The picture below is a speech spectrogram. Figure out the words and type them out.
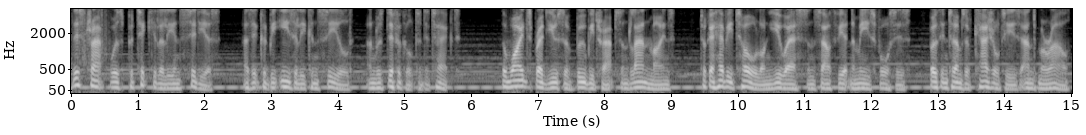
This trap was particularly insidious as it could be easily concealed and was difficult to detect. The widespread use of booby traps and landmines took a heavy toll on US and South Vietnamese forces, both in terms of casualties and morale.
